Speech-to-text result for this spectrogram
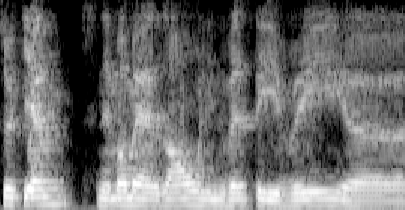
Ceux qui aiment cinéma maison, les nouvelles TV, euh,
